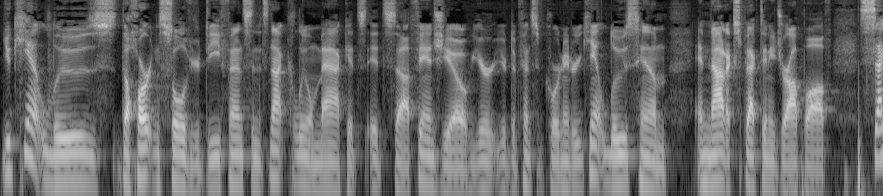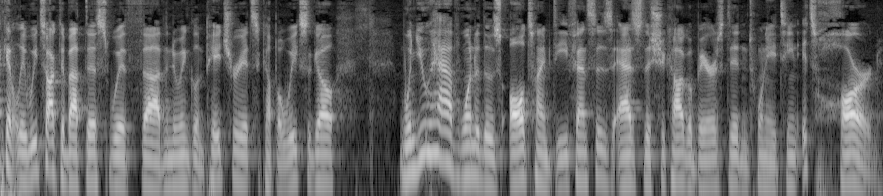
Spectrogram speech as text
you can't lose the heart and soul of your defense, and it's not Khalil Mack, it's it's uh, Fangio, your your defensive coordinator. You can't lose him and not expect any drop off. Secondly, we talked about this with uh, the New England Patriots a couple weeks ago. When you have one of those all-time defenses, as the Chicago Bears did in 2018, it's hard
